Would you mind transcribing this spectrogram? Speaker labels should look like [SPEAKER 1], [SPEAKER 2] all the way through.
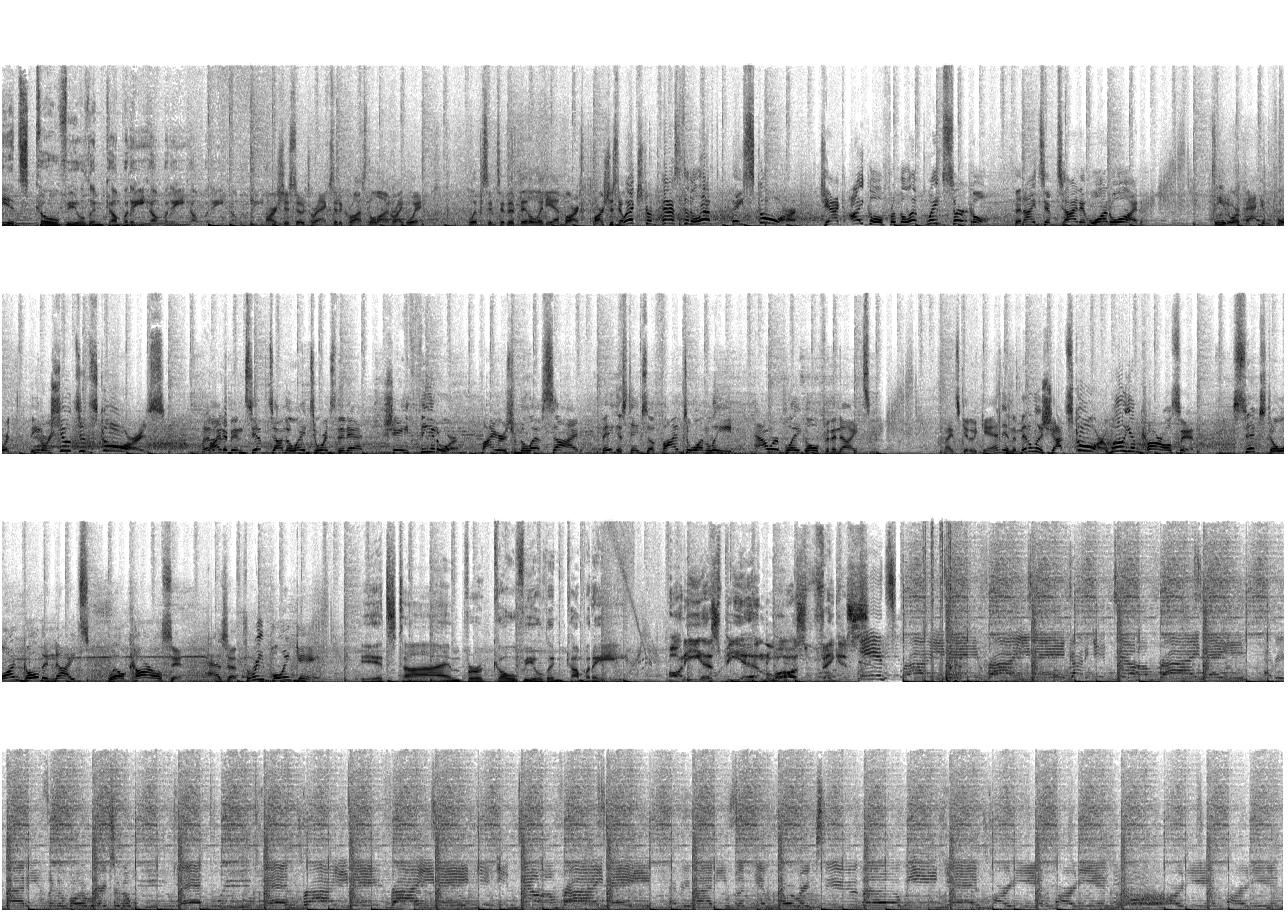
[SPEAKER 1] It's Cofield and Company. Company. Company.
[SPEAKER 2] Marchessault drags it across the line, right wing. Flips it to the middle in Janmark. Marchessault extra pass to the left. They score. Jack Eichel from the left wing circle. The Knights have tied it 1 1. Theodore back and forth. Theodore shoots and scores. Might have been tipped on the way towards the net. Shea Theodore fires from the left side. Vegas takes a 5 to 1 lead. Power play goal for the Knights. Knights get it again in the middle of the shot. Score! William Karlsson. 6 to 1 Golden Knights. Well, Karlsson has a three point game.
[SPEAKER 1] It's time for Cofield and Company on ESPN Las Vegas.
